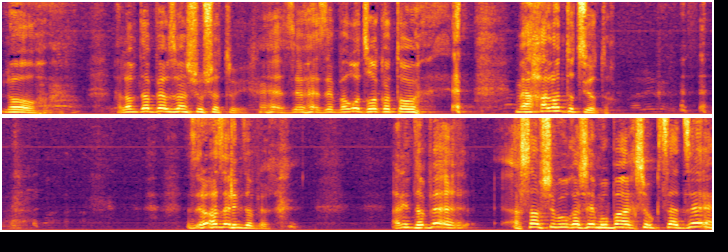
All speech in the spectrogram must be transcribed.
לא, אני לא מדבר בזמן שהוא שתוי. זה, זה ברור, תזרוק אותו. מהחלון תוציא אותו. זה לא על זה אני מדבר. אני מדבר עכשיו שברוך השם הוא בא איכשהו קצת זה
